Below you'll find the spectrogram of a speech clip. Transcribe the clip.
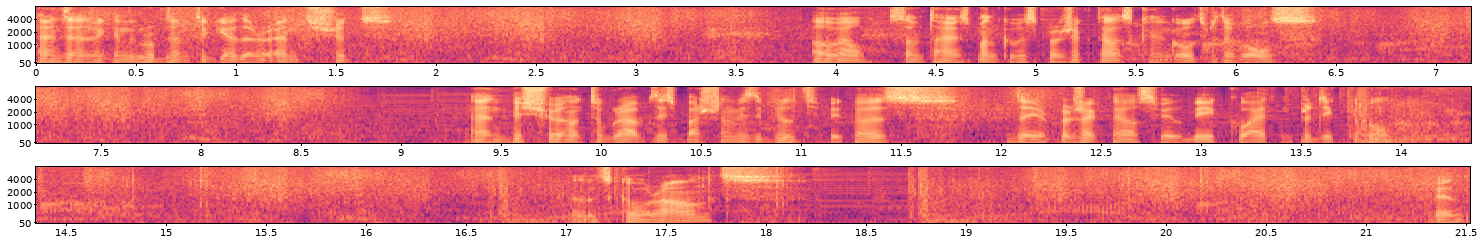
And then we can group them together and shoot Oh well, sometimes Mancubi's projectiles can go through the walls. And be sure not to grab this partial invisibility, because their projectiles will be quite unpredictable. And let's go around. And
